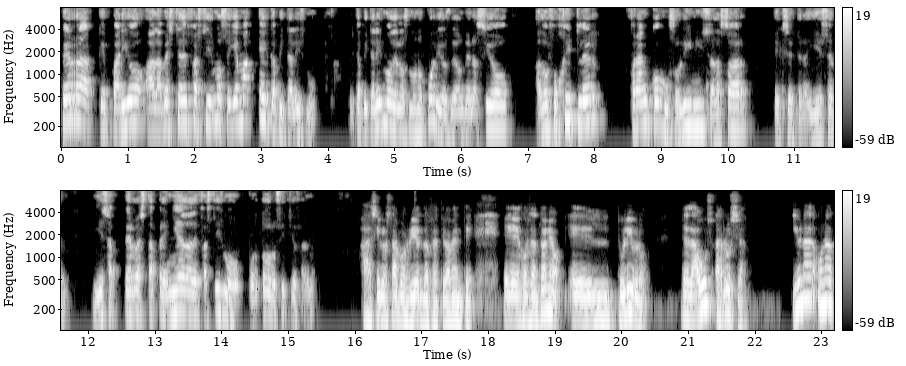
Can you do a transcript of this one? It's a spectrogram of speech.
perra que parió a la bestia del fascismo se llama el capitalismo. El capitalismo de los monopolios, de donde nació Adolfo Hitler, Franco, Mussolini, Salazar, etc. Y, y esa perra está preñada de fascismo por todos los sitios. Así lo estamos viendo, efectivamente. Eh, José Antonio, tu libro, De la US a Rusia, y una, una,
